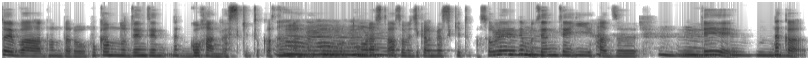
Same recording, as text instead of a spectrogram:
例えば、なんだろう、他の全然、なんかご飯が好きとか、うんなんかこうんう、友達と遊ぶ時間が好きとか、それでも全然いいはずで、なんか、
